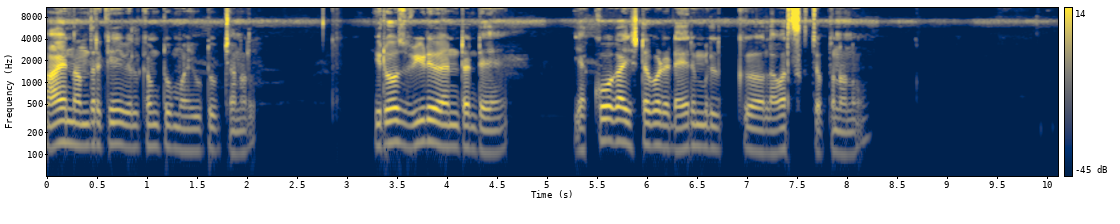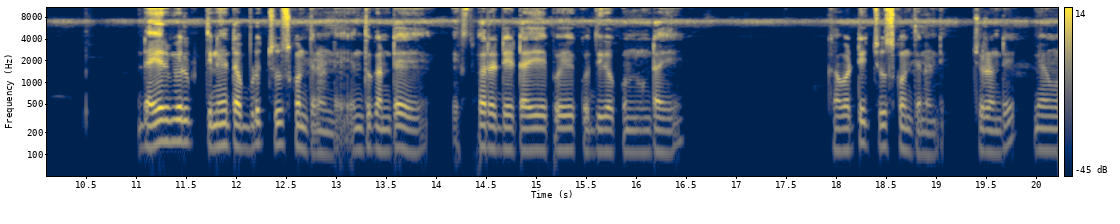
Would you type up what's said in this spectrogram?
హాయ్ అండ్ అందరికీ welcome to my YouTube channel. ఈరోజు వీడియో ఏంటంటే ఎక్కువగా ఇష్టపడే డైరీ మిల్క్ లవర్స్కి చెప్తున్నాను. డైరీ మిల్క్ తినేటప్పుడు చూసుకొని తినండి. ఎందుకంటే ఎక్స్పైరీ డేట్ అయిపోయి కొద్దిగా కొన్ని ఉంటాయి. కాబట్టి చూసుకొని తినండి. చూడండి మేము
